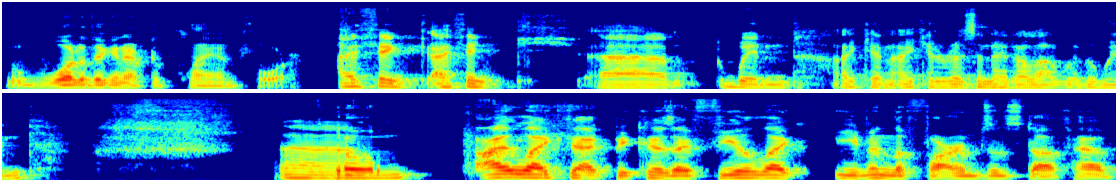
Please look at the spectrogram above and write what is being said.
what are they going to have to plan for I think I think um, wind. I can I can resonate a lot with the wind. Um, i like that because i feel like even the farms and stuff have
